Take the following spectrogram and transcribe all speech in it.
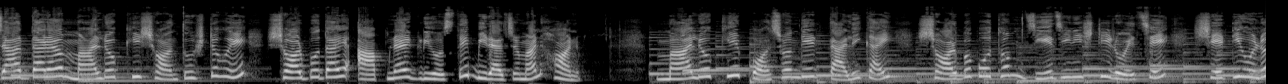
যার দ্বারা মা লক্ষ্মী সন্তুষ্ট হয়ে সর্বদাই আপনার গৃহস্থে বিরাজমান হন। মা লক্ষ্মীর পছন্দের তালিকায় সর্বপ্রথম যে জিনিসটি রয়েছে, সেটি হলো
